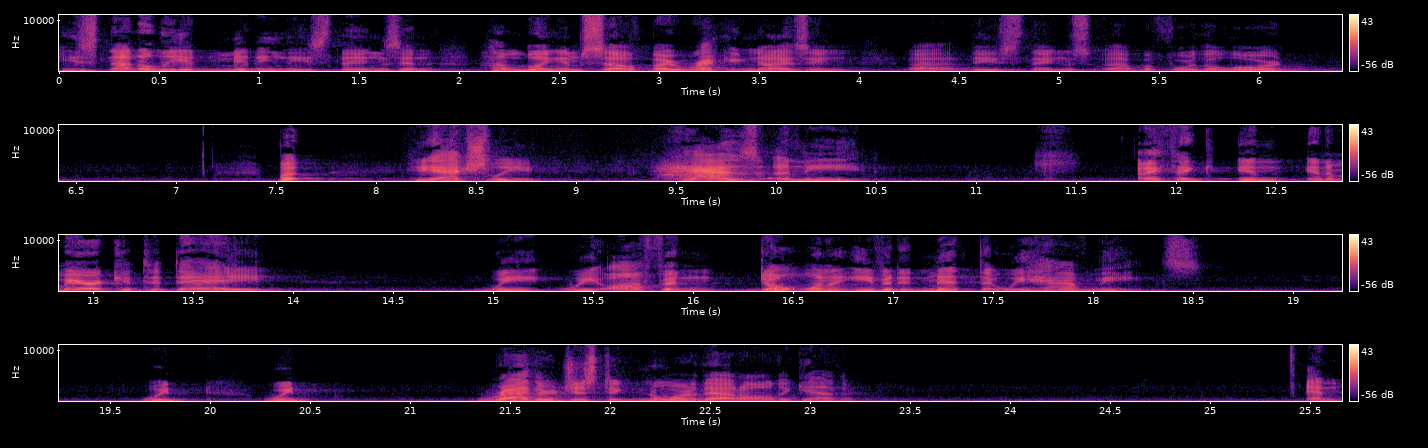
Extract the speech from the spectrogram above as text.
he's not only admitting these things and humbling himself by recognizing uh, these things uh, before the Lord, but he actually has a need. And I think in, in America today, we, we often don't want to even admit that we have needs. We'd, we'd rather just ignore that altogether. And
